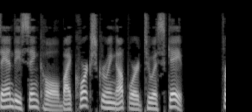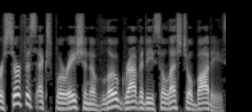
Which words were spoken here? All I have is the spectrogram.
sandy sinkhole by corkscrewing upward to escape for surface exploration of low-gravity celestial bodies.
